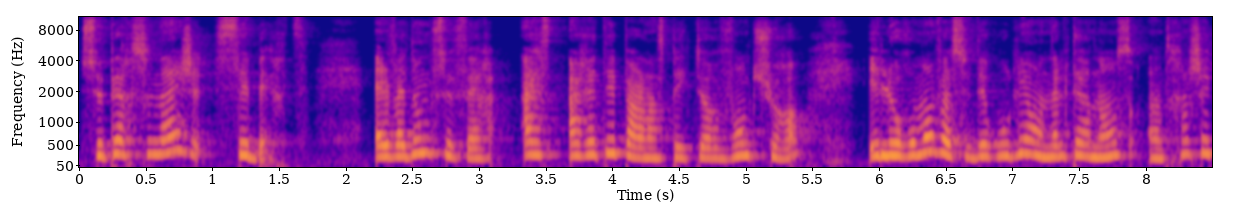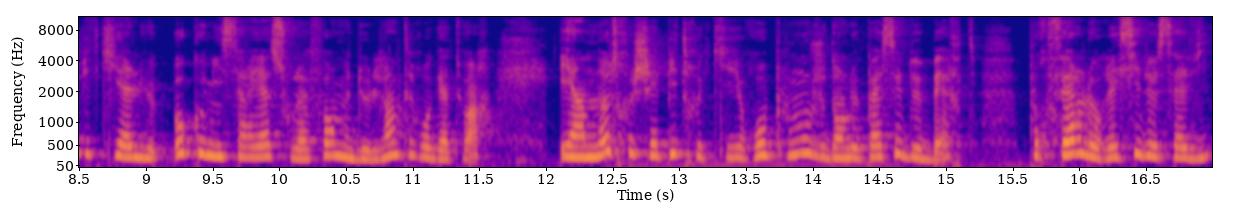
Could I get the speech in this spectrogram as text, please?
Ce personnage, c'est Berthe. Elle va donc se faire arrêter par l'inspecteur Ventura et le roman va se dérouler en alternance entre un chapitre qui a lieu au commissariat sous la forme de l'interrogatoire et un autre chapitre qui replonge dans le passé de Berthe pour faire le récit de sa vie,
